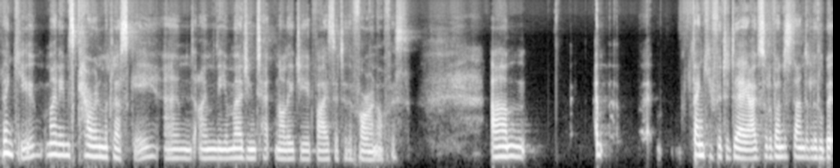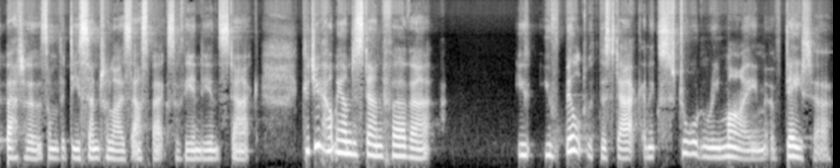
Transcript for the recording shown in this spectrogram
Thank you. My name is Karen McCluskey, and I'm the Emerging Technology Advisor to the Foreign Office. Um, um, thank you for today. I sort of understand a little bit better some of the decentralized aspects of the Indian stack. Could you help me understand further you, you've built with the stack an extraordinary mine of data.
